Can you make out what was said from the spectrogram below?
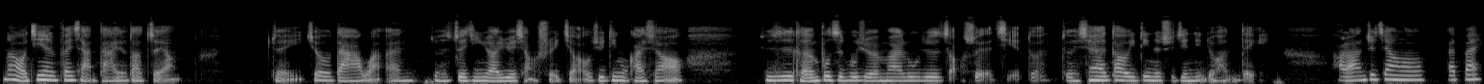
那我今天的分享大概就到这样。对，就大家晚安。就是最近越来越想睡觉，我决定我开始要，就是可能不知不觉迈入就是早睡的阶段。对，现在到一定的时间点就很累。好啦，就这样喽，拜拜。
